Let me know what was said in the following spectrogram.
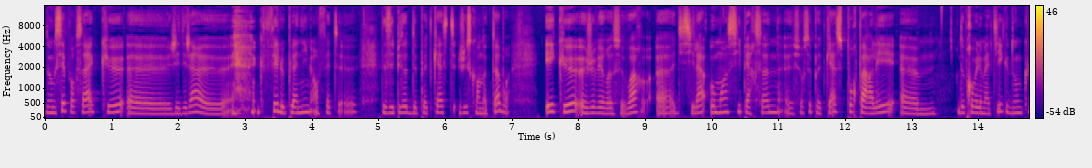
Donc c'est pour ça que j'ai déjà fait le planning en fait des épisodes de podcast jusqu'en octobre et que euh, je vais recevoir euh, d'ici là au moins 6 personnes euh, sur ce podcast pour parler de problématiques donc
